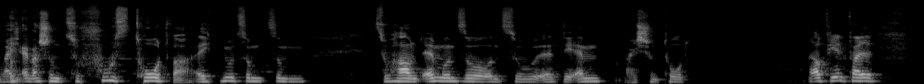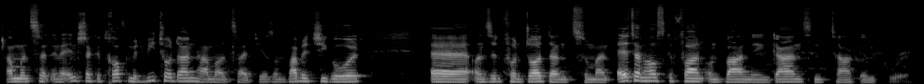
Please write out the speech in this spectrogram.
weil ich einfach schon zu Fuß tot war. Ich nur zum, zum, zu HM und so und zu äh, DM war ich schon tot. Auf jeden Fall haben wir uns halt in der Innenstadt getroffen mit Vito dann, haben wir uns halt hier so ein Bubble geholt äh, und sind von dort dann zu meinem Elternhaus gefahren und waren den ganzen Tag im Pool.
